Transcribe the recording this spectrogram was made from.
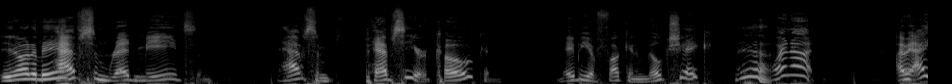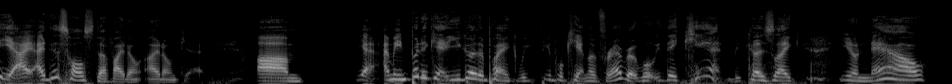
You know what I mean? Have some red meat. Some, have some Pepsi or Coke, and maybe a fucking milkshake. yeah. Why not? I mean, I yeah, I, I this whole stuff I don't I don't get. Um, yeah, I mean, but again, you go to the point we, people can't live forever. Well, they can't because like you know now,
